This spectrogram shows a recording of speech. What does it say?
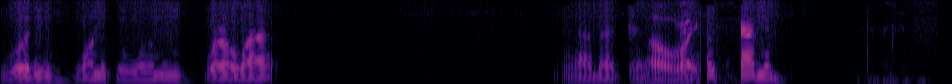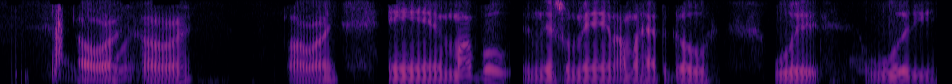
Woody, Wonderful Woman, Worldwide. Yeah, that, that, All right. All right. All right. All right. And my vote in this one, man, I'm gonna have to go with Woody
